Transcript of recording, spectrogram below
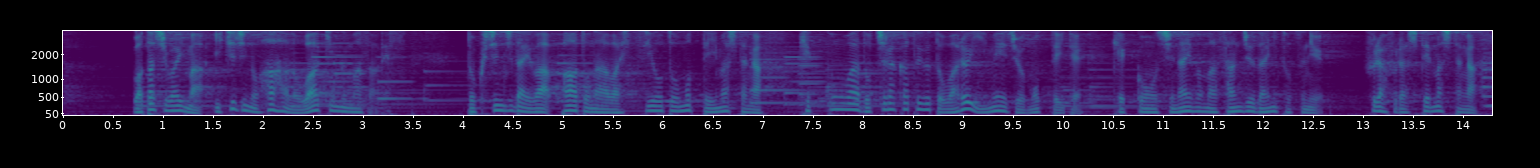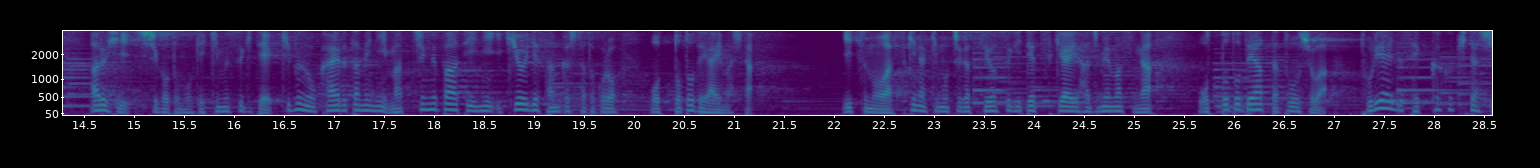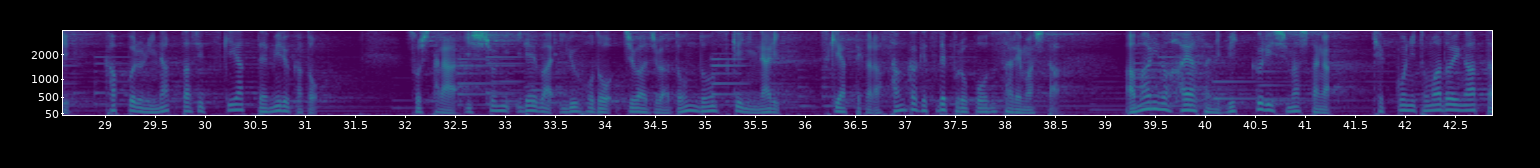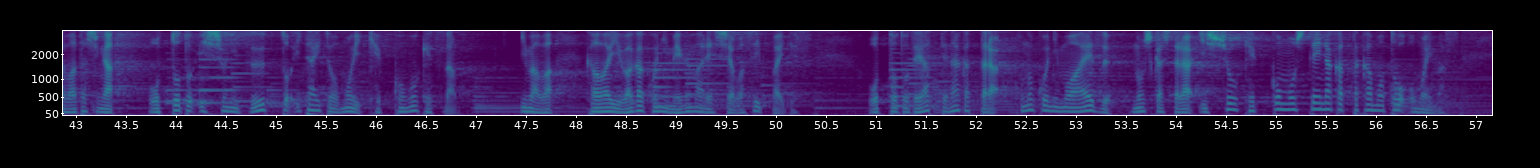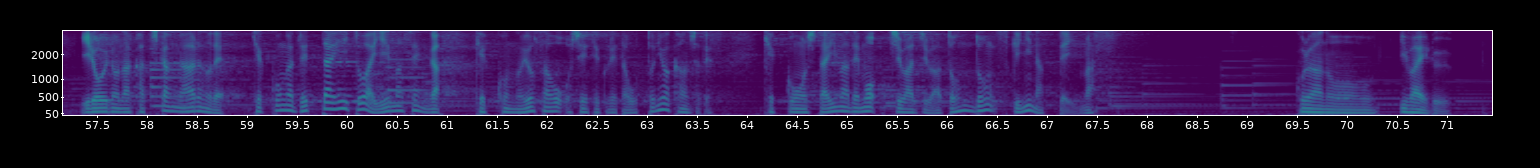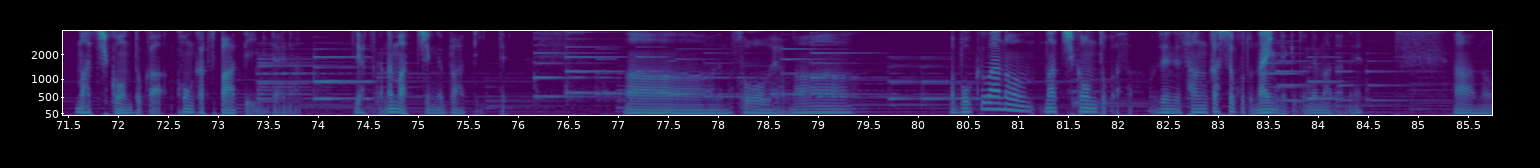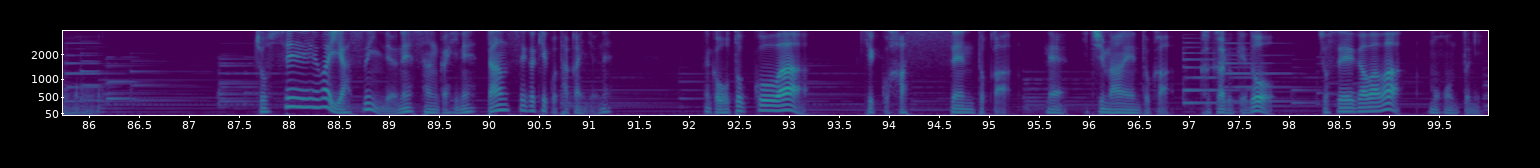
私は今一児の母のワーキングマザーです。独身時代はパートナーは必要と思っていましたが結婚はどちらかというと悪いイメージを持っていて結婚をしないまま30代に突入。ふらふらしてましたがある日仕事も激務すぎて気分を変えるためにマッチングパーティーに勢いで参加したところ夫と出会いました。いつもは好きな気持ちが強すぎて付き合い始めますが夫と出会った当初はとりあえずせっかく来たしカップルになったし付き合ってみるかと。そしたら一緒にいればいるほどじわじわどんどん好きになり付き合ってから3ヶ月でプロポーズされました。あまりの速さにびっくりしましたが結婚に戸惑いがあった私が夫と一緒にずっといたいと思い結婚を決断。今は可愛い我が子に恵まれ幸せいっぱいです。夫と出会ってなかったらこの子にも会えずもしかしたら一生結婚もしていなかったかもと思います。いろいろな価値観があるので結婚が絶対いいとは言えませんが結婚の良さを教えてくれた夫には感謝です。結婚をした今でもじわじわどんどん好きになっています。これはあのいわゆるマチコンとか婚活パーティーみたいなやつかなマッチングパーティーって。あーでもそうだよな。まあ、僕はあの、マチコンとかさ、全然参加したことないんだけどね、まだね。あの、女性は安いんだよね、参加費ね。男性が結構高いんだよね。なんか男は結構8000とかね、1万円とかかかるけど、女性側はもう本当に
